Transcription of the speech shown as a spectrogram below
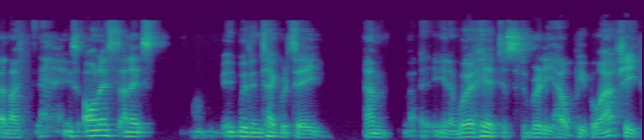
and I it's honest and it's with integrity. And you know we're here just to really help people. Actually,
